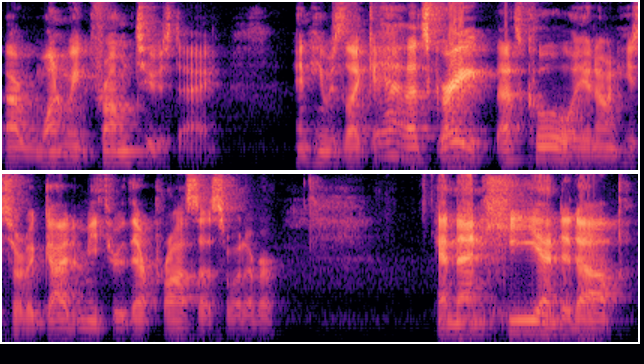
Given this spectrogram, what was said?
or one week from Tuesday." and he was like, "Yeah, that's great, that's cool," you know, and he sort of guided me through their process or whatever. And then he ended up.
